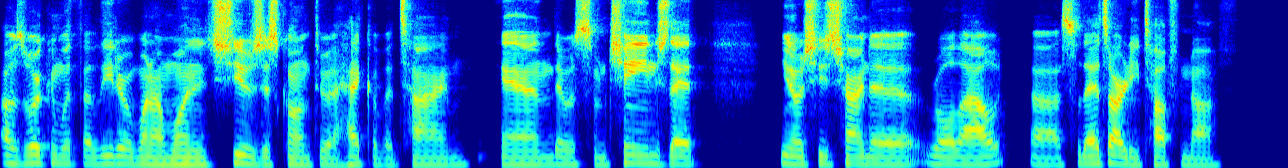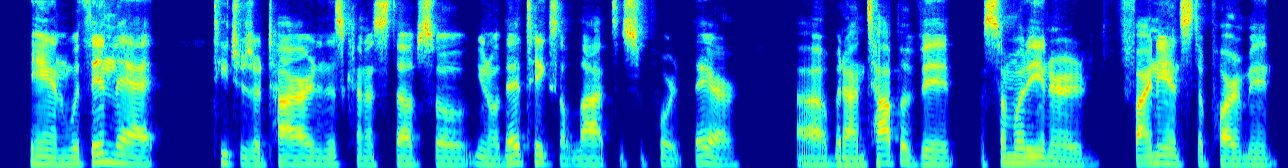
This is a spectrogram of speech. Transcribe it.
I was working with a leader one on one, and she was just going through a heck of a time. And there was some change that, you know, she's trying to roll out. Uh, so that's already tough enough. And within that, teachers are tired and this kind of stuff. So, you know, that takes a lot to support there. Uh, but on top of it, somebody in her finance department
